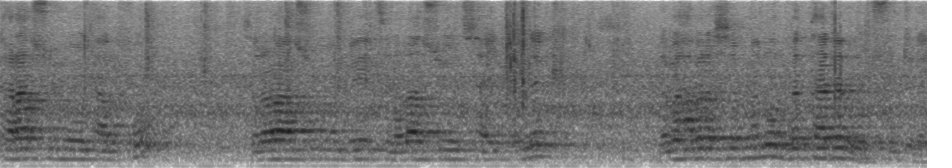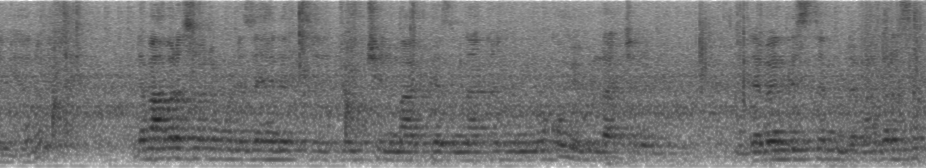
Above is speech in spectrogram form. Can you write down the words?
ከራሱ ህይወት አልፎ ስለ ራሱ ቤት ስለ ራሱ ህይወት ሳይጨነቅ ለማህበረሰብ መኖር መታደል ነው። እሱ እድለኛ ነው። ለማህበረሰብ ደግሞ እንደዚህ አይነት እጆችን ማገዝ እና ከጎን መቆም የሁላችንም እንደ መንግስትም እንደ ማህበረሰብ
